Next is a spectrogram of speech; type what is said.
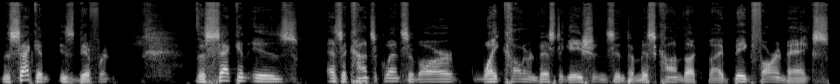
The second is different. The second is as a consequence of our white collar investigations into misconduct by big foreign banks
